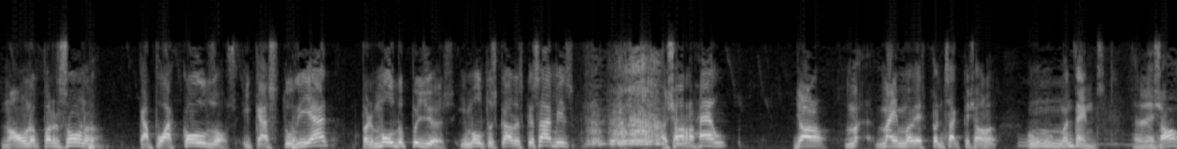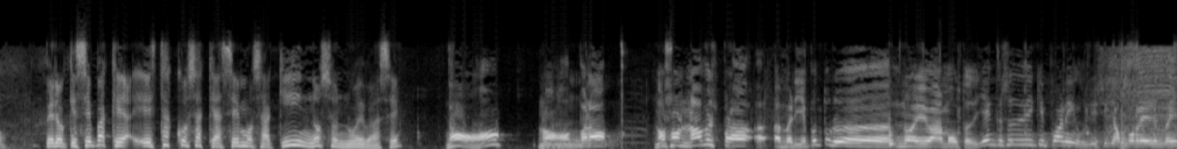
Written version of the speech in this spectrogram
no ha una persona que ha plat colzos i que ha estudiat, per molt de pagès i moltes coses que sabis, això, Rafael, jo ma- mai m'hagués pensat que això... Mm. M'entens? És això. Pero que sepas que estas cosas que hacemos aquí no son nuevas, ¿eh? No, no, Mm. però no són noves, però a, a Maria Ventura no hi ha molta gent que se dediqui a nius, i si jo porré me,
